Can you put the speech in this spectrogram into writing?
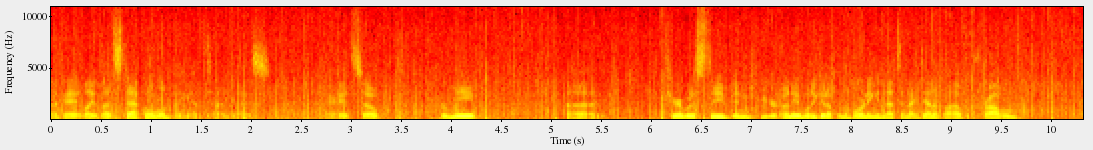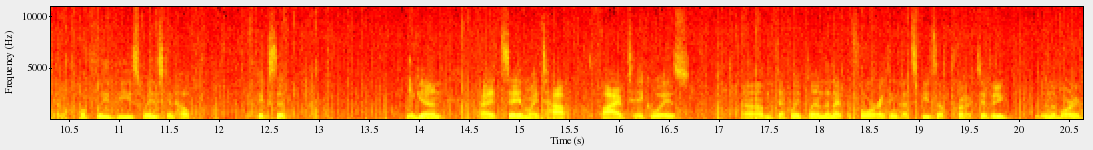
Okay, like let's tackle one thing at a time, guys. All right. So, for me, uh, if you're able to sleep and you're unable to get up in the morning, and that's an identifiable problem, you know, hopefully these ways can help fix it. Again, I'd say my top five takeaways. Um, definitely plan the night before. I think that speeds up productivity in the morning.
